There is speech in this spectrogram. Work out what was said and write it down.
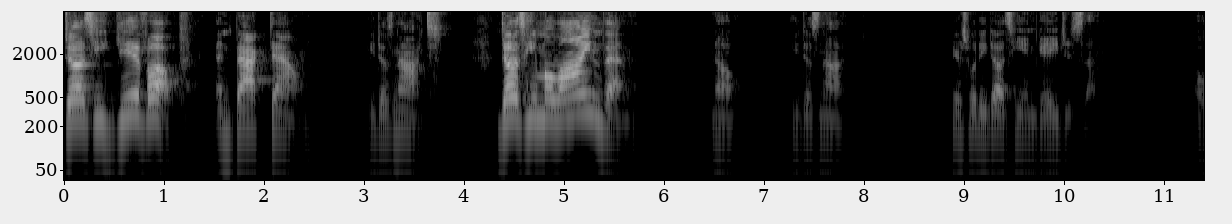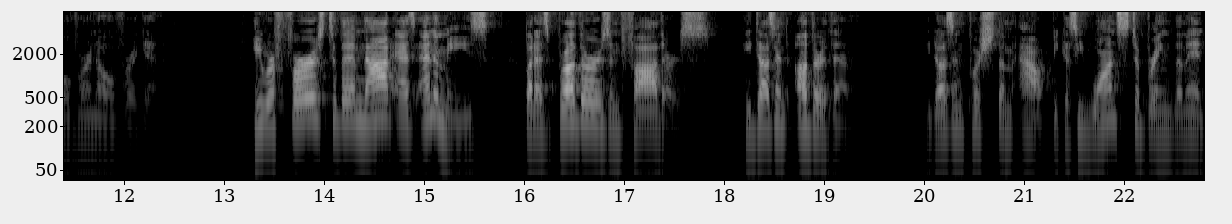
Does he give up and back down? He does not. Does he malign them? No, he does not. Here's what he does he engages them over and over again. He refers to them not as enemies, but as brothers and fathers. He doesn't other them. He doesn't push them out because he wants to bring them in.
